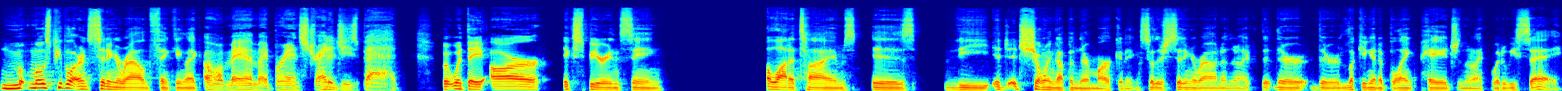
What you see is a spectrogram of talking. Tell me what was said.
most people aren't sitting around thinking like, "Oh man, my brand strategy is bad." But what they are experiencing a lot of times is the it, it's showing up in their marketing. So they're sitting around and they're like they're they're looking at a blank page and they're like, "What do we say?"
